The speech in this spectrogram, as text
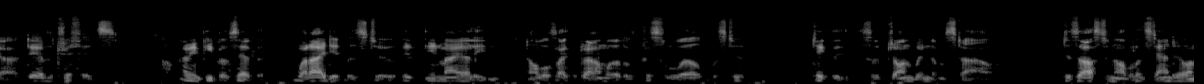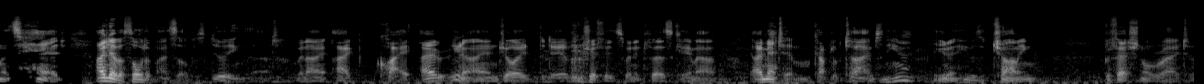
uh, Day of the Triffids. I mean, people have said that what I did was to, in, in my early novels like The Drowned World or The Crystal World, was to take the sort of John Wyndham style disaster novel and stand it on its head. I never thought of myself as doing that. I mean, I, I quite, I, you know, I enjoyed The Day of the Triffids when it first came out. I met him a couple of times, and he, you know, he was a charming professional writer.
